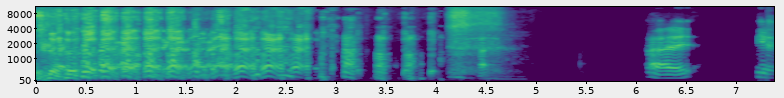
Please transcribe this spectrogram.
uh, yeah,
